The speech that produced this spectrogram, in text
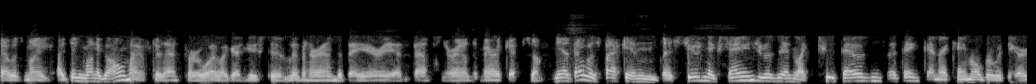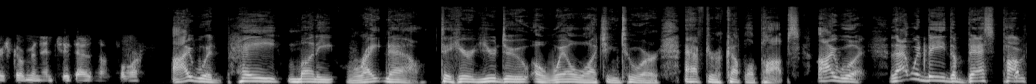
that was my. I didn't want to go home after that for a while. I got used to living around the Bay Area and bouncing around America. So yeah, that was back in the student exchange was in like 2000, I think, and I came over with the Irish government in 2004. I would pay money right now to hear you do a whale watching tour after a couple of pops. I would. That would be the best pop.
